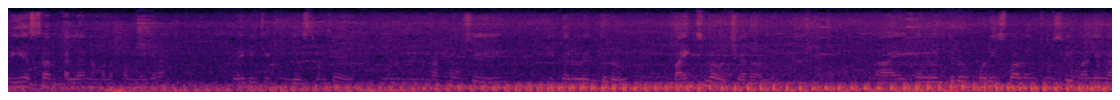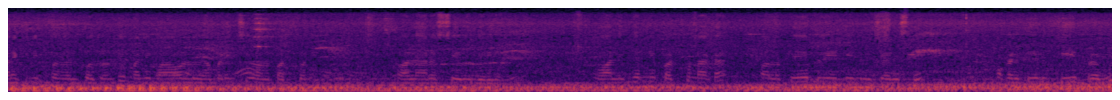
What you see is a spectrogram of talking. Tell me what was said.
విఎస్ఆర్ కళ్యాణ మండపం దగ్గర వెహికల్ చెకింగ్ చేస్తుంటే అక్కడి నుంచి ఇద్దరు వ్యక్తులు బైక్స్లో వచ్చారు వాళ్ళు. ఆ ఇద్దరు వ్యక్తులు పోలీస్ వాళ్ళని చూసి మళ్ళీ వెనక్కి తీసుకొని వెళ్ళిపోతుంటే మళ్ళీ మా వాళ్ళు వెంబడించి వాళ్ళు పట్టుకొని వాళ్ళని అరెస్ట్ చేయడం జరిగింది. వాళ్ళిద్దరిని పట్టుకున్నాక వాళ్ళ పేర్లు ఏంటి అని విచారిస్తే ఒకరి పేరు కే. ప్రభు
